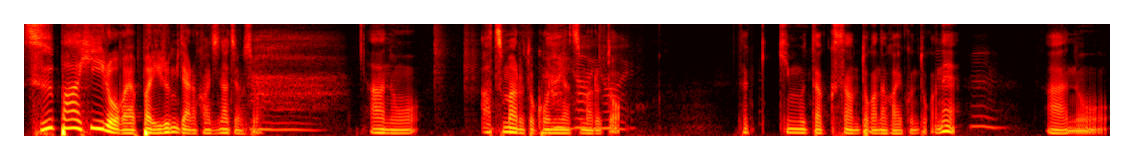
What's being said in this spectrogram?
スーパーヒーローがやっぱりいるみたいな感じになっちゃうんですよ。ああの集まると5ー人集まると、はいはいはいキムタクさんとか中居君とかねうんあの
